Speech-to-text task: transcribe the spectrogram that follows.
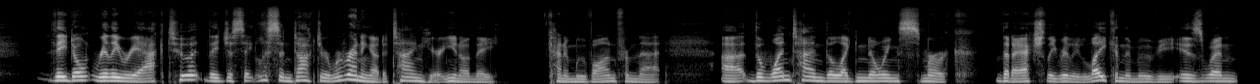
they don't really react to it. They just say listen doctor we're running out of time here you know and they kind of move on from that. Uh, the one time the like knowing smirk that i actually really like in the movie is when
